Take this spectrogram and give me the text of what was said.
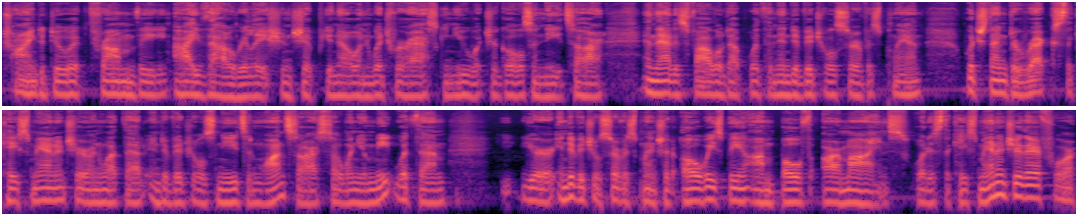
trying to do it from the I thou relationship, you know, in which we're asking you what your goals and needs are. And that is followed up with an individual service plan, which then directs the case manager and what that individual's needs and wants are. So when you meet with them, your individual service plan should always be on both our minds. What is the case manager there for?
